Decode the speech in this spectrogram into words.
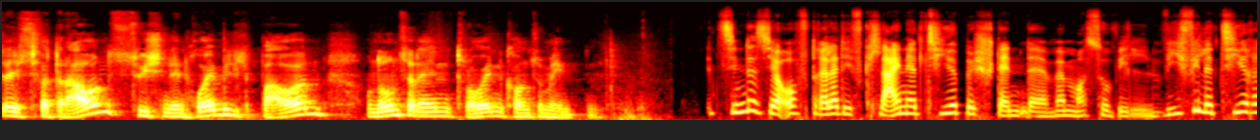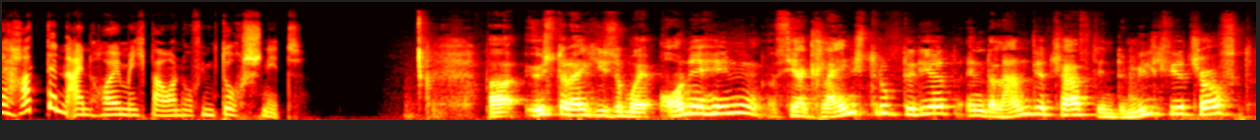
des Vertrauens zwischen den Heumilchbauern und unseren treuen Konsumenten. Sind es ja oft relativ kleine Tierbestände, wenn man so will. Wie viele Tiere hat denn ein Heumilchbauernhof im Durchschnitt? Äh, Österreich ist einmal ohnehin sehr klein strukturiert in der Landwirtschaft, in der Milchwirtschaft.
